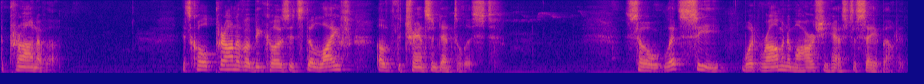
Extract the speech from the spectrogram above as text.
the pranava. It's called pranava because it's the life of the transcendentalist. So let's see what Ramana Maharshi has to say about it.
